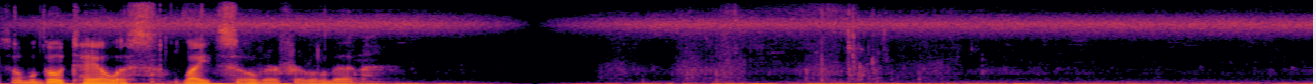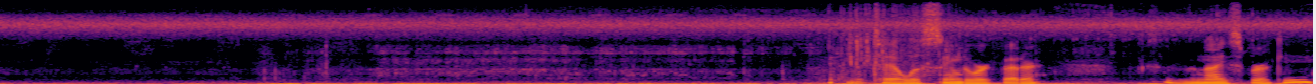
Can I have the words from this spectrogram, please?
So we'll go tailless lights over for a little bit. And the tailless seem to work better. This is a nice brookie.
